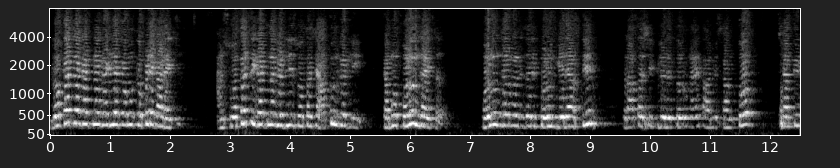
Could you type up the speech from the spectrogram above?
लोकांच्या घटना घडल्या का मग कपडे काढायचे? आणि स्वतःची घटना घडली स्वतःच्या हातून घडली का मग पळून जायचं. पळून जाणारे जरी पळून गेले असतील तर आता शिकलेले तरुण आहेत आम्ही सांगतो छाती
